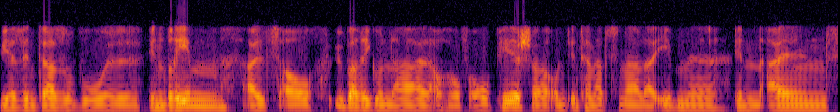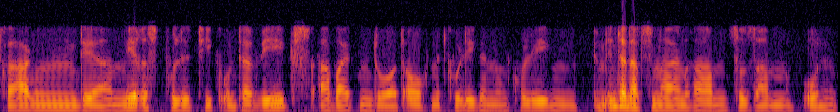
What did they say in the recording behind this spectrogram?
wir sind da sowohl in Bremen als auch überregional, auch auf europäischer und internationaler Ebene in allen Fragen der Meerespolitik unterwegs, arbeiten dort auch mit Kolleginnen und Kollegen im internationalen Rahmen zusammen und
